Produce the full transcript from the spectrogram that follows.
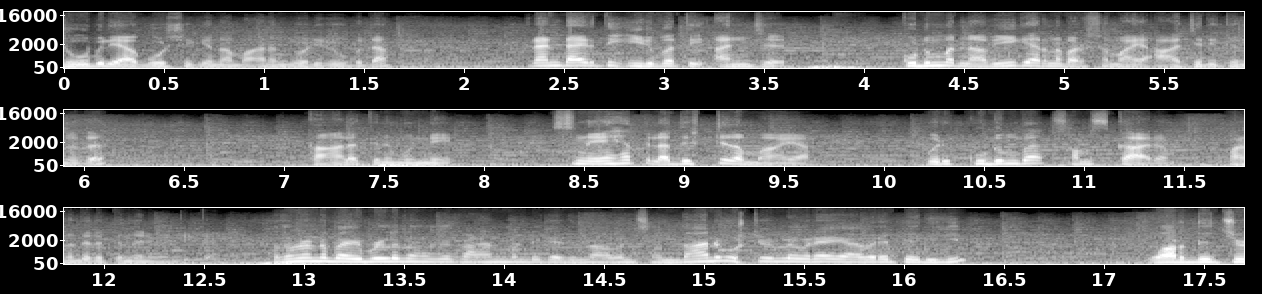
ജൂബിലി ആഘോഷിക്കുന്ന മാനന്തവാടി രൂപത രണ്ടായിരത്തി ഇരുപത്തി അഞ്ച് കുടുംബ നവീകരണ വർഷമായി ആചരിക്കുന്നത് കാലത്തിന് മുന്നേ സ്നേഹത്തിൽ അധിഷ്ഠിതമായ ഒരു കുടുംബ സംസ്കാരം പണിതെടുക്കുന്നതിന് വേണ്ടിയിട്ടാണ്. അതുകൊണ്ട് ബൈബിളിൽ നമുക്ക് കാണാൻ വേണ്ടി കഴിയുന്ന അവൻ സന്താനപുഷ്ടിയുള്ളവരായി അവരെ പെരുകി വർദ്ധിച്ചു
